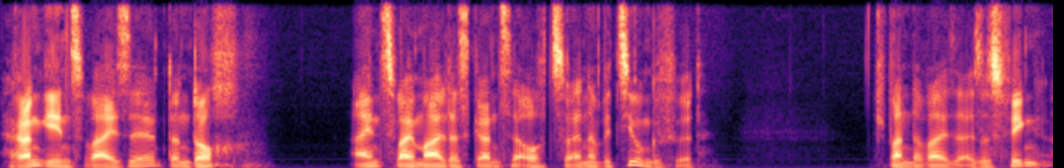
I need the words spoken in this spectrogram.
Herangehensweise dann doch ein, zweimal das Ganze auch zu einer Beziehung geführt. Spannenderweise. Also es fing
